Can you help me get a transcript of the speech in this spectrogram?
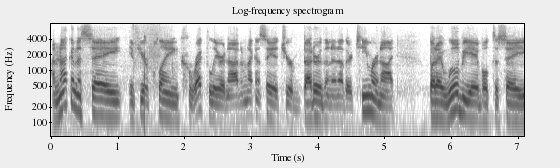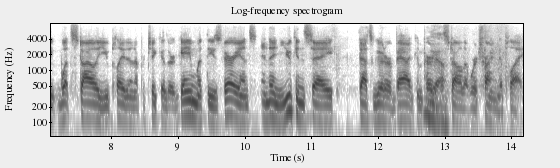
I'm not going to say if you're playing correctly or not. I'm not going to say that you're better than another team or not, but I will be able to say what style you played in a particular game with these variants, and then you can say that's good or bad compared yeah. to the style that we're trying to play.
